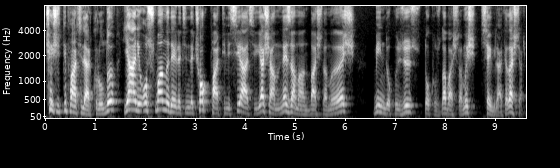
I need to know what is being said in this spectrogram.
çeşitli partiler kuruldu. Yani Osmanlı Devleti'nde çok partili siyasi yaşam ne zaman başlamış? 1909'da başlamış sevgili arkadaşlar.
